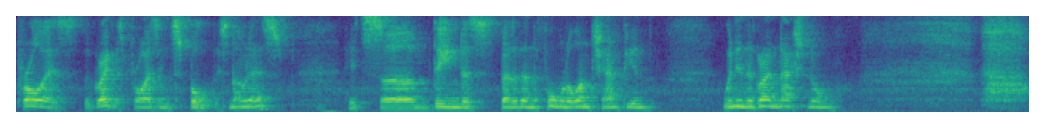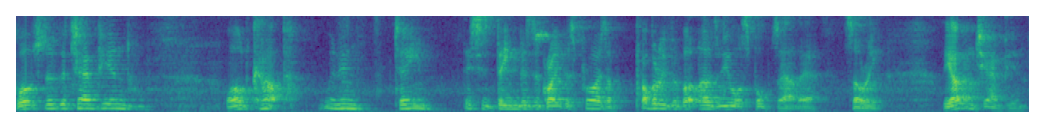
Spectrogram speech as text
prize, the greatest prize in sport it's known as. It's um, deemed as better than the Formula One champion, winning the Grand National, World Snooker champion, World Cup winning team. This is deemed as the greatest prize. I've probably forgot loads of your sports out there sorry, the Open champion.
